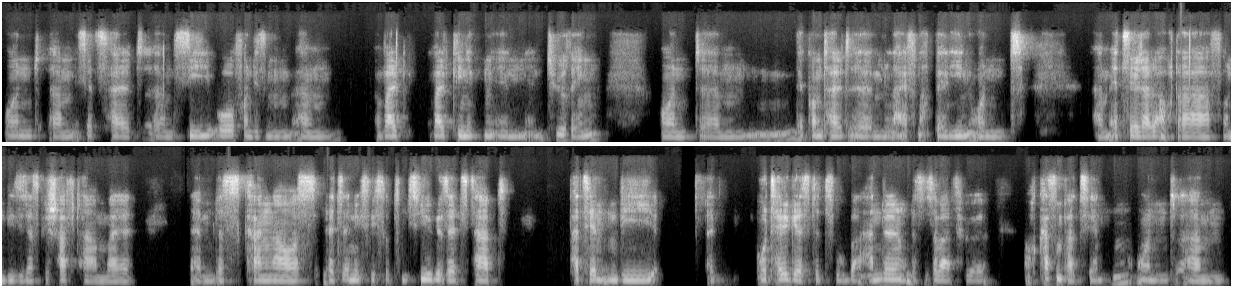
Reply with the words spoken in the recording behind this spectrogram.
und ähm, ist jetzt halt ähm, CEO von diesem ähm, Wald, Waldkliniken in, in Thüringen. Und ähm, der kommt halt ähm, live nach Berlin und ähm, erzählt halt auch davon, wie sie das geschafft haben, weil ähm, das Krankenhaus letztendlich sich so zum Ziel gesetzt hat, Patienten wie äh, Hotelgäste zu behandeln. Und das ist aber für auch Kassenpatienten. Und ähm,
